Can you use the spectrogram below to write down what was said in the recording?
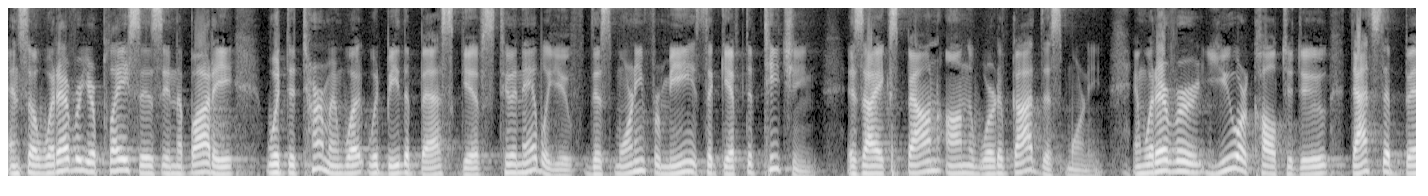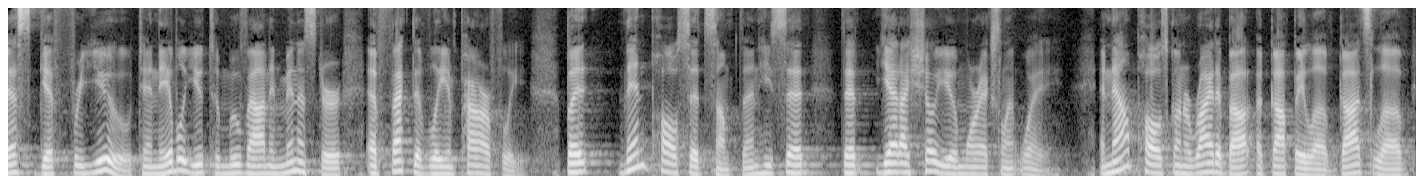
And so, whatever your place is in the body would determine what would be the best gifts to enable you. This morning, for me, it's the gift of teaching as I expound on the Word of God this morning. And whatever you are called to do, that's the best gift for you to enable you to move out and minister effectively and powerfully. But then Paul said something. He said that, Yet I show you a more excellent way. And now Paul's going to write about agape love, God's love,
